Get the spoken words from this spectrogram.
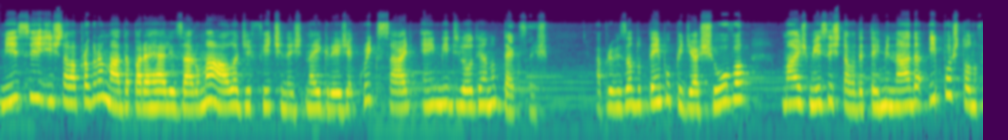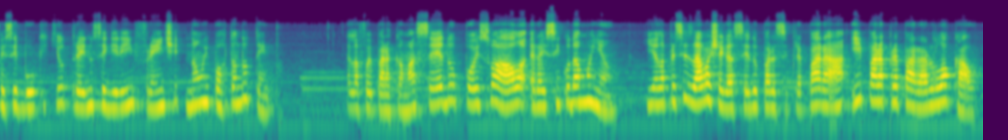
Missy estava programada para realizar uma aula de fitness na igreja Creekside em Midlothian, no Texas. A previsão do tempo pedia chuva, mas Missy estava determinada e postou no Facebook que o treino seguiria em frente, não importando o tempo. Ela foi para a cama cedo, pois sua aula era às 5 da manhã, e ela precisava chegar cedo para se preparar e para preparar o local.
